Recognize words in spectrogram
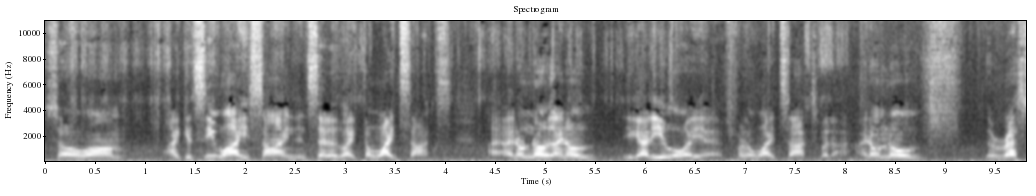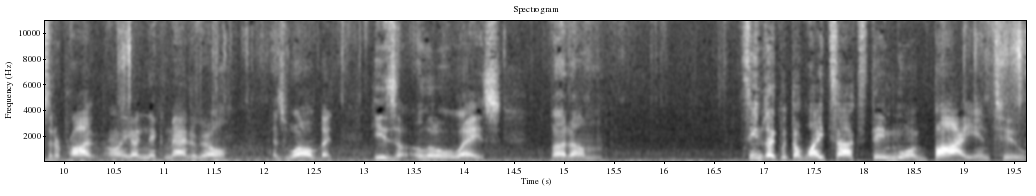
So um, I could see why he signed instead of like the White Sox. I, I don't know. I know you got Eloy uh, for the White Sox, but I, I don't know the rest of the product. Oh, you got Nick Madrigal as well, but he's a, a little ways. But um, seems like with the White Sox, they more buy into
